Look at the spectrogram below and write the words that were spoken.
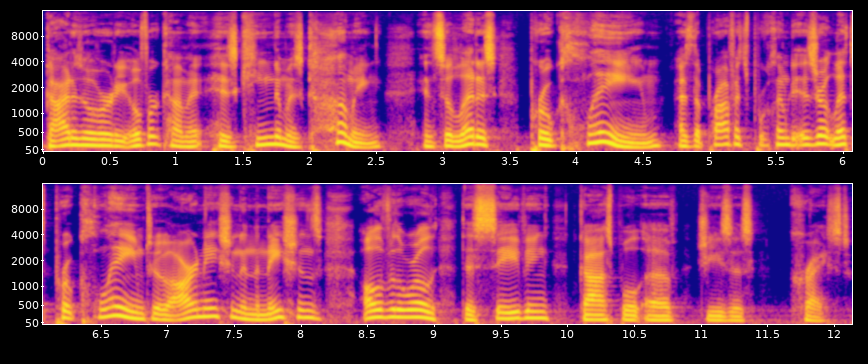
God has already overcome it. His kingdom is coming. And so let us proclaim, as the prophets proclaimed to Israel, let's proclaim to our nation and the nations all over the world the saving gospel of Jesus Christ.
